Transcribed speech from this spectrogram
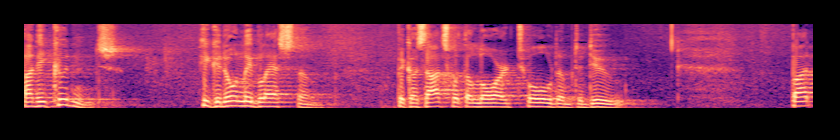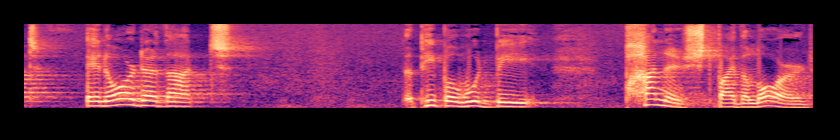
And he couldn't. He could only bless them because that's what the Lord told him to do. But in order that the people would be punished by the Lord,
